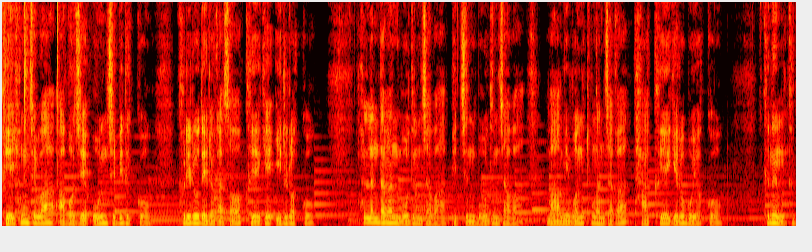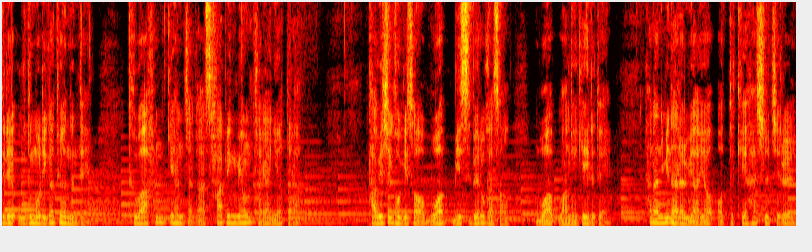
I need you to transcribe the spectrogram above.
그의 형제와 아버지의 온 집이 듣고 그리로 내려가서 그에게 이르렀고 환란당한 모든 자와 빚진 모든 자와 마음이 원통한 자가 다 그에게로 모였고 그는 그들의 우두머리가 되었는데 그와 함께한 자가 400명 가량이었더라. 다윗이 거기서 모압 미스베로 가서 모압 왕에게 이르되 하나님이 나를 위하여 어떻게 하실지를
